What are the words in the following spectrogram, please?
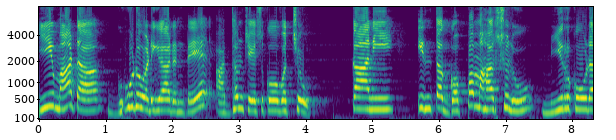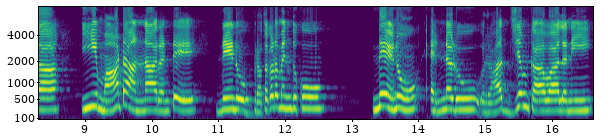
ఈ మాట గుహుడు అడిగాడంటే అర్థం చేసుకోవచ్చు. కానీ ఇంత గొప్ప మహర్షులు మీరు కూడా ఈ మాట అన్నారంటే నేను బ్రతకడం ఎందుకు నేను ఎన్నడూ రాజ్యం కావాలని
